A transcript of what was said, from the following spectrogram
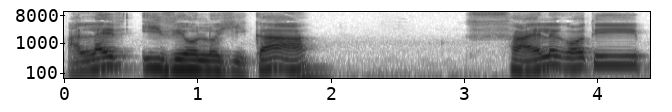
αλλά ιδ- ιδεολογικά θα έλεγα ότι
